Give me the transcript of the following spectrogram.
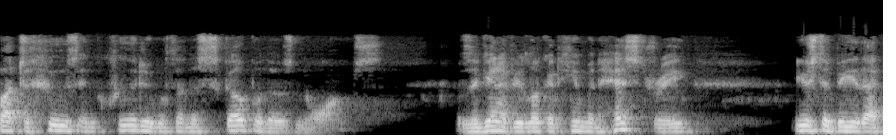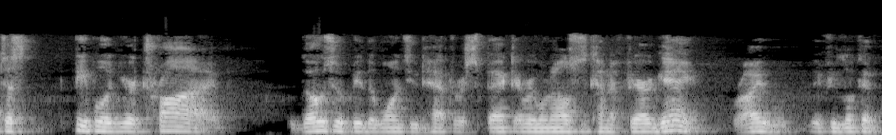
but to who's included within the scope of those norms. Because again, if you look at human history, used to be that just people in your tribe, those would be the ones you'd have to respect. Everyone else is kind of fair game, right? If you look at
